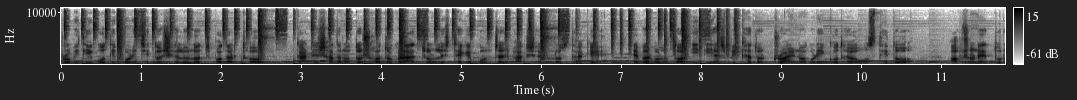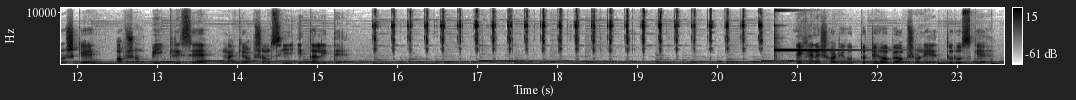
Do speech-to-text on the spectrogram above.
প্রভৃতি অতি পরিচিত সেলুলোজ পদার্থ। কাঠে সাধারণত শতকরা চল্লিশ থেকে পঞ্চাশ ভাগ সেলুলোজ থাকে। এবার বলুন তো, ইতিহাস বিখ্যাত ট্রয় নগরী কোথায় অবস্থিত? অপশন এ তুরস্কে, অপশন বি গ্রিসে, নাকি অপশন সি ইতালিতে? এখানে সঠিক উত্তরটি হবে অপশন এ তুরস্কে।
